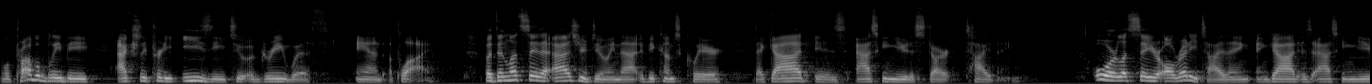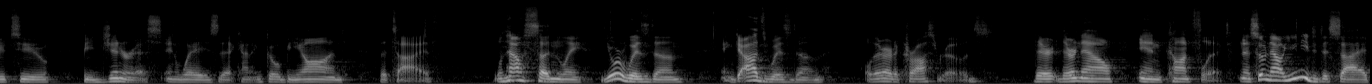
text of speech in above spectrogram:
will probably be actually pretty easy to agree with and apply. But then let's say that as you're doing that, it becomes clear that God is asking you to start tithing. Or let's say you're already tithing and God is asking you to be generous in ways that kind of go beyond the tithe. Well, now suddenly your wisdom and God's wisdom, well, they're at a crossroads. They're, they're now in conflict. And so now you need to decide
